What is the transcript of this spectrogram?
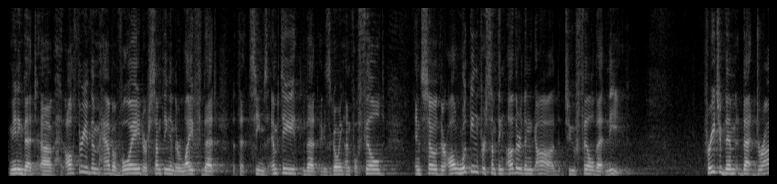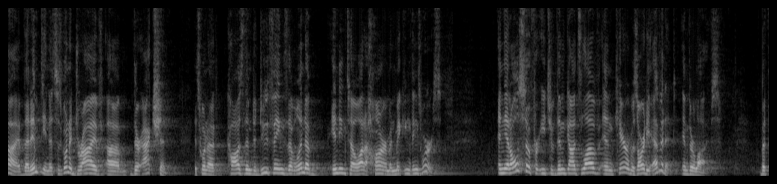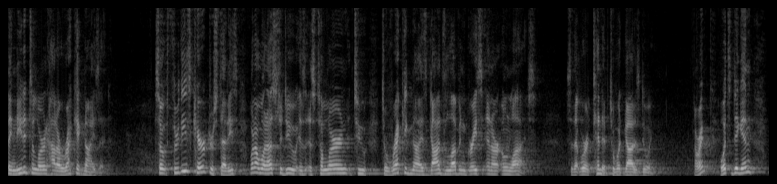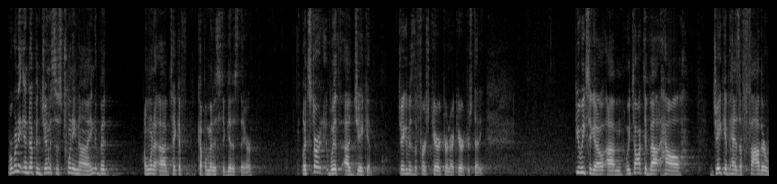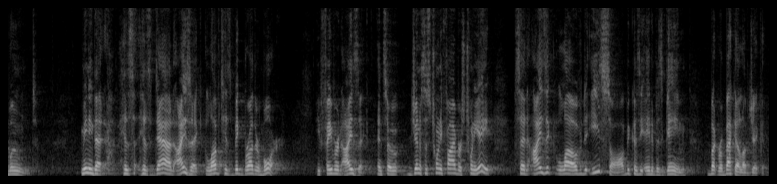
meaning that uh, all three of them have a void or something in their life that, that seems empty, that is going unfulfilled. And so they're all looking for something other than God to fill that need. For each of them, that drive, that emptiness, is going to drive uh, their action. It's going to cause them to do things that will end up ending to a lot of harm and making things worse. And yet, also for each of them, God's love and care was already evident in their lives. But they needed to learn how to recognize it. So, through these character studies, what I want us to do is, is to learn to, to recognize God's love and grace in our own lives so that we're attentive to what God is doing. All right? Well, let's dig in. We're going to end up in Genesis 29, but I want to uh, take a f- couple minutes to get us there. Let's start with uh, Jacob. Jacob is the first character in our character study. A few weeks ago, um, we talked about how Jacob has a father wound, meaning that his, his dad, Isaac, loved his big brother more. He favored Isaac. And so Genesis 25, verse 28 said Isaac loved Esau because he ate of his game, but Rebekah loved Jacob.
